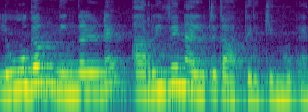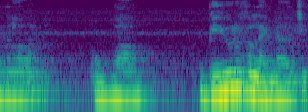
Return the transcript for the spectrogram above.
ലോകം നിങ്ങളുടെ അറിവിനായിട്ട് കാത്തിരിക്കുന്നു എന്നുള്ളതാണ്. വാ ബ്യൂട്ടിഫുൾ എനർജി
